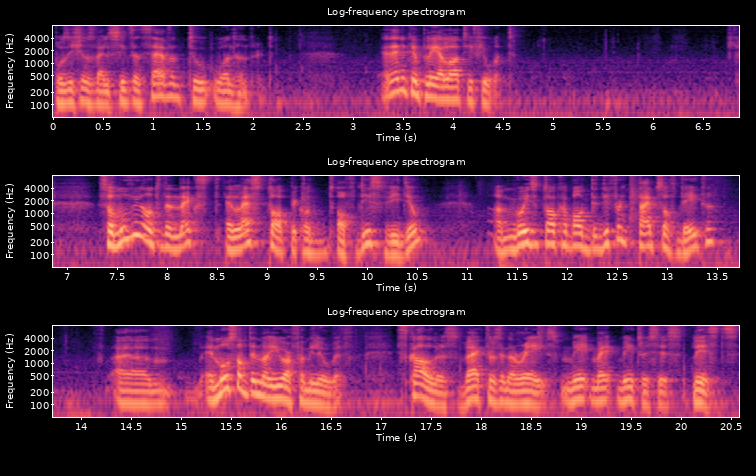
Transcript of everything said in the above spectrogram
positions value 6 and 7 to 100. And then you can play a lot if you want. So moving on to the next and last topic of, of this video, I'm going to talk about the different types of data, um, and most of them you are familiar with. Scalars, vectors and arrays, ma ma matrices, lists.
